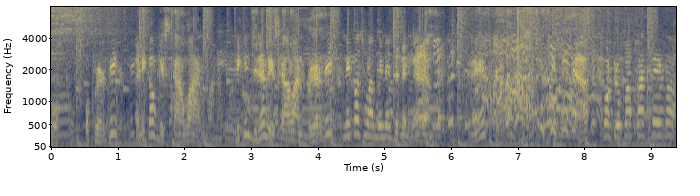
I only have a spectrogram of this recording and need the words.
Oh, oh berarti ini kau nggih sekawan. Niki jenengan nggih sekawan. Berarti nika suamine jenengan. Eh? Padha papate kok.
